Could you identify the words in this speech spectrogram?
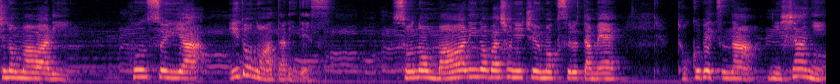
橋の周り、噴水や井戸のあたりです。その周りの場所に注目するため、特別な二車に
